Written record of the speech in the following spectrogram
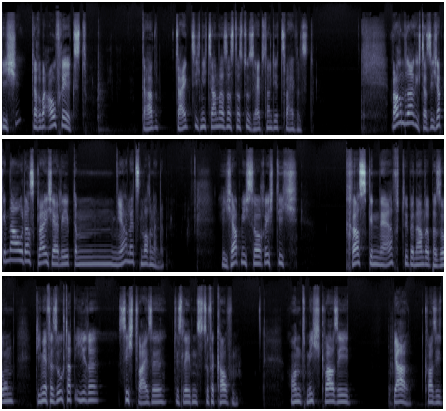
dich darüber aufregst, da zeigt sich nichts anderes, als dass du selbst an dir zweifelst. Warum sage ich das? Ich habe genau das gleiche erlebt am ja, letzten Wochenende. Ich habe mich so richtig krass genervt über eine andere Person, die mir versucht hat, ihre Sichtweise des Lebens zu verkaufen. Und mich quasi ja, quasi,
